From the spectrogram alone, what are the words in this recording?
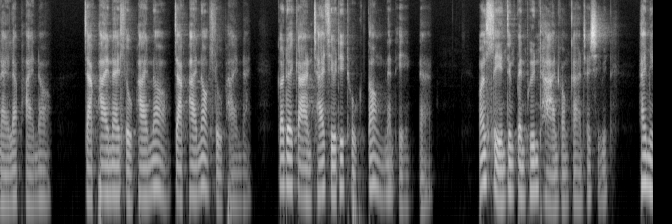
ในและภายนอก จากภายในสู่ภายนอก จากภายนอกสู่ภายใน ก็โดยการใช้ชีวิตที่ถูกต้องนั่นเองนะวันศีลจึงเป็นพื้นฐานของการใช้ชีวิต ให้มี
